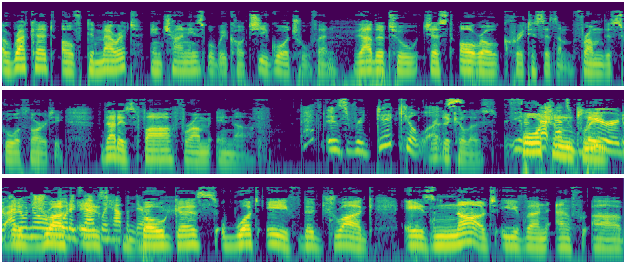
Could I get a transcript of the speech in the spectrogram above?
a record of demerit in Chinese, what we call 记过处分. The other two, just oral criticism from the school authority. That is far from enough. That is ridiculous. Ridiculous. You know, Fortunately, that, weird. I don't know what exactly happened there. Bogus. What if the drug is not even uh,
